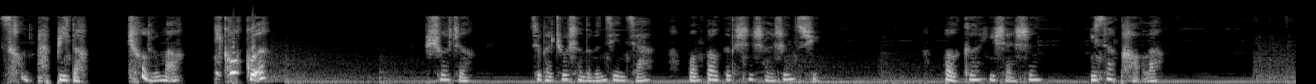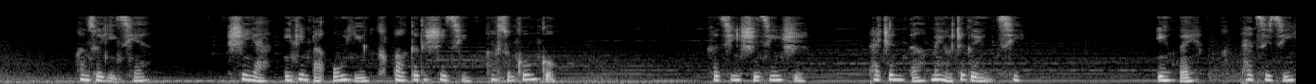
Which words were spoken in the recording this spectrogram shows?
操你妈逼的，臭流氓，你给我滚！”说着，就把桌上的文件夹往豹哥的身上扔去。豹哥一闪身，一下跑了。换做以前，诗雅一定把吴影和豹哥的事情告诉公公。可今时今日，她真的没有这个勇气。因为他自己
